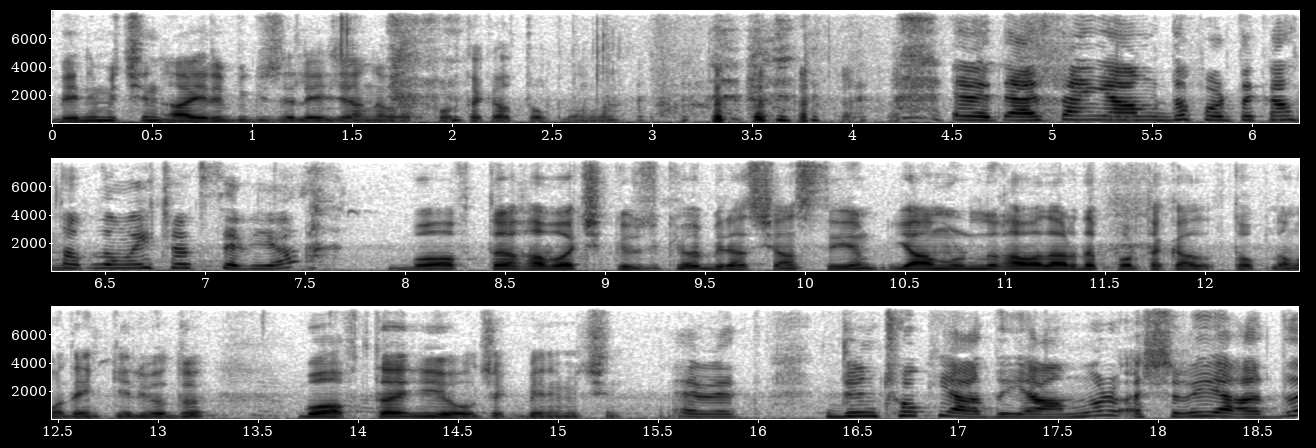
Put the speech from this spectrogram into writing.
Benim için ayrı bir güzel heyecanı var portakal toplama. Evet Ersen yağmurda portakal toplamayı çok seviyor. Bu hafta hava açık gözüküyor. Biraz şanslıyım. Yağmurlu havalarda portakal toplama denk geliyordu. Bu hafta iyi olacak benim için. Evet. Dün çok yağdı yağmur, aşırı yağdı.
